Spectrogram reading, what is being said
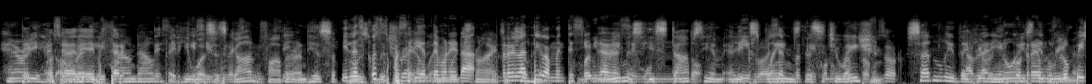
Harry De- o had sea, de already evitar found out decir that he que was his Black es godfather and his Y las supposed cosas pasarían betrayal de and would manera try to kill him. relativamente But similar al he stops segundo him and libro, explains excepto the que con un buen situation. profesor. Suddenly they hear a Hablarían con noise and Remus Lupin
